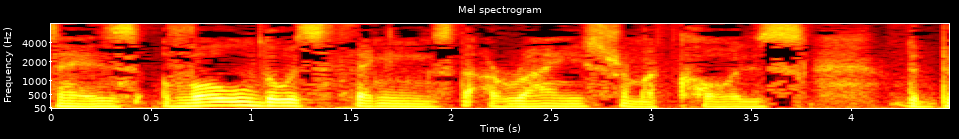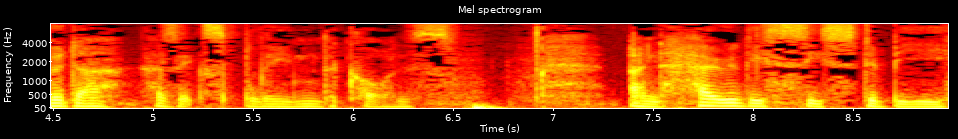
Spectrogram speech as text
says, Of all those things that arise from a cause, the Buddha has explained the cause. And how they cease to be,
